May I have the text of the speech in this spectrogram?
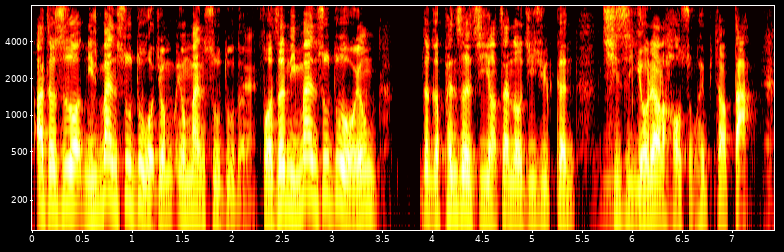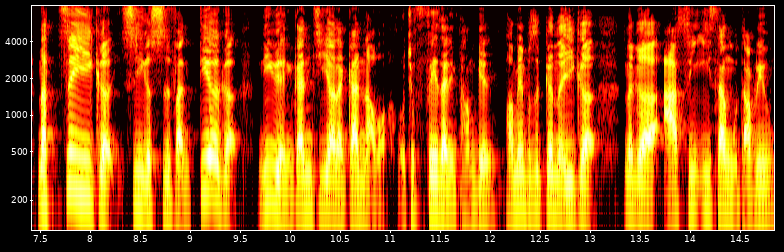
啊。就是说你慢速度我就用慢速度的，否则你慢速度我用。那个喷射机啊，战斗机去跟，其实油料的耗损会比较大。那这一个是一个示范。第二个，你远干机要来干扰我，我就飞在你旁边，旁边不是跟了一个那个 RC 一三五 W，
